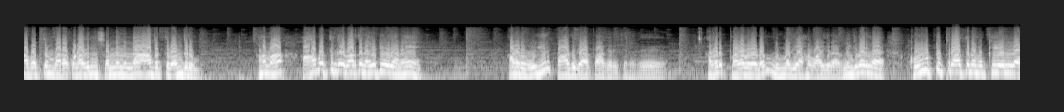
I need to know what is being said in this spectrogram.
ஆபத்தும் வரக்கூடாதுன்னு சொன்னீங்கன்னா ஆபத்து வந்துடும் ஆமாம் ஆபத்துங்கிற வார்த்தை நெகட்டிவ் தானே. அவர் உயிர் பாதுகாப்பாக இருக்கிறது. அவர் பலவரிடம் நிம்மதியாக வாழ்கிறார். நீங்கள் பாருங்க கூட்டு பிரார்த்தனை முக்கியம் இல்லை.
